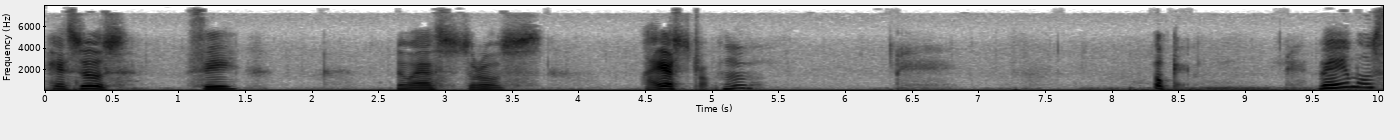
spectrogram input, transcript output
Jesús, ¿sí? Nuestros maestros. Ok. Veamos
